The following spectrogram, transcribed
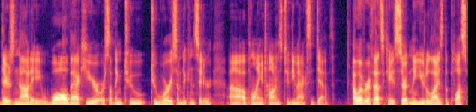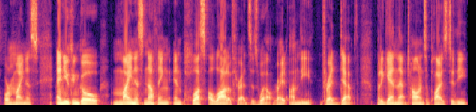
there's not a wall back here or something too too worrisome to consider uh, applying a tolerance to the max depth. However, if that's the case, certainly utilize the plus or minus, and you can go minus nothing and plus a lot of threads as well, right, on the thread depth. But again, that tolerance applies to the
